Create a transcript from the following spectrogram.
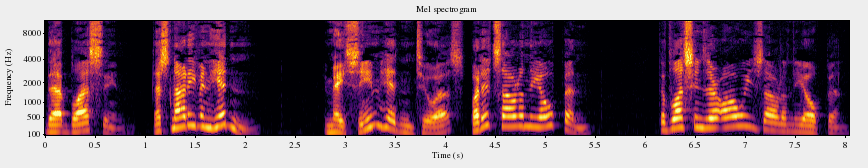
that blessing, that's not even hidden. It may seem hidden to us, but it's out in the open. The blessings are always out in the open.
